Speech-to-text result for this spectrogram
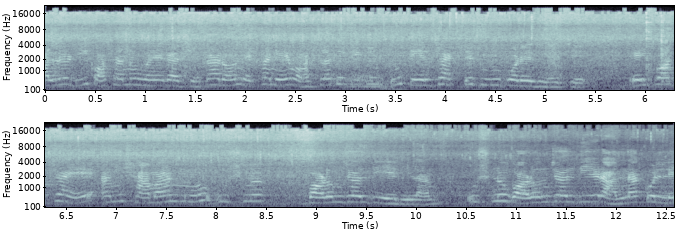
অলরেডি কষানো হয়ে গেছে, কারণ এখানে মশলা থেকে কিন্তু তেল ছাড়তে শুরু করে দিয়েছে। এই পর্যায়ে আমি সামান্য উষ্ণ গরম জল দিয়ে দিলাম। উষ্ণ গরম জল দিয়ে রান্না করলে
